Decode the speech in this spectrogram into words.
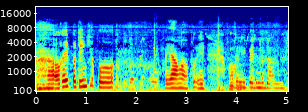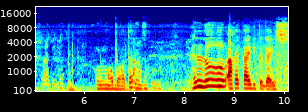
Ah, okay po, thank you po. Kaya nga po eh. Okay. Hindi pwede madami masyado dyan. Yung mga bata eh. no? Hello! Akit tayo dito guys.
